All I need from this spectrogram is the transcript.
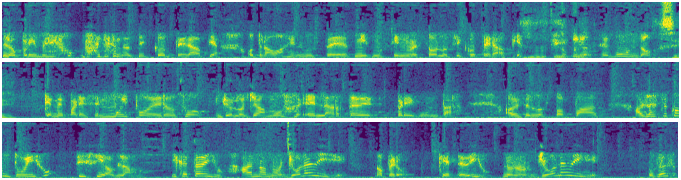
lo primero, vayan a psicoterapia o trabajen en ustedes mismos si no es solo psicoterapia. no, y no. lo segundo, Sí. Que me parece muy poderoso, yo lo llamo el arte de preguntar. A veces los papás, ¿hablaste con tu hijo? Sí, sí, hablamos. ¿Y qué te dijo? Ah, no, no, yo le dije. No, pero ¿qué te dijo? No, no, yo le dije. Entonces,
